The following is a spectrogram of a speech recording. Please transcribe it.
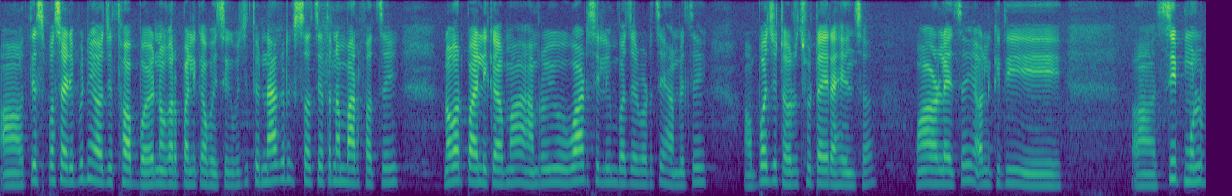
त्यस पछाडि पनि अझै थप भयो। नगरपालिका भइसकेपछि त्यो नागरिक सचेतना मार्फत चाहिँ नगरपालिकामा हाम्रो यो वार्ड सिलिङ बजेटबाट चाहिँ हामीले चाहिँ बजेटहरू छुट्याइराखिन्छ उहाँहरूलाई चाहिँ अलिकति अ, सिपमूलक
